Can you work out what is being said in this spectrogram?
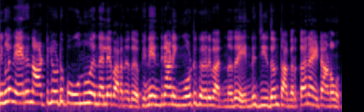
നിങ്ങൾ നേരെ നാട്ടിലോട്ട് പോകുന്നു എന്നല്ലേ പറഞ്ഞത്. പിന്നെ എന്തിനാണ് ഇങ്ങോട്ട് കയറി വരുന്നത്? എന്റെ ജീവിതം തകർക്കാനായിട്ടാണോ?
